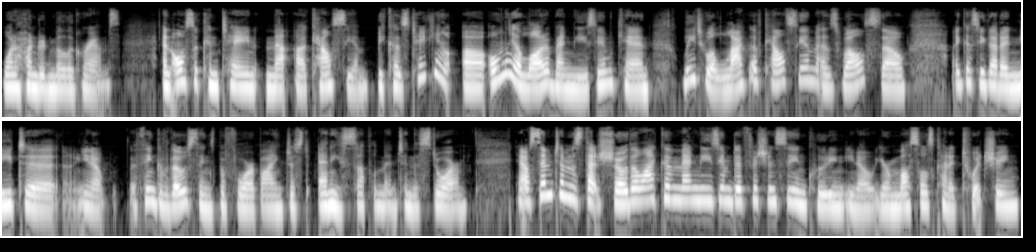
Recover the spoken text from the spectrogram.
100 milligrams and also contain ma- uh, calcium because taking uh, only a lot of magnesium can lead to a lack of calcium as well. So I guess you gotta need to, you know, think of those things before buying just any supplement in the store. Now, symptoms that show the lack of magnesium deficiency, including, you know, your muscles kind of twitching,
